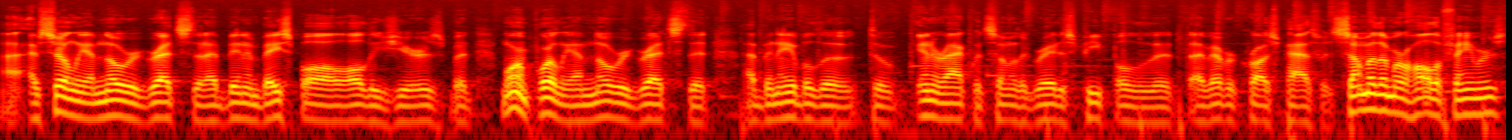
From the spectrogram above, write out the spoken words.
I certainly have no regrets that I've been in baseball all these years, but more importantly, I have no regrets that I've been able to, to interact with some of the greatest people that I've ever crossed paths with. Some of them are Hall of Famers.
